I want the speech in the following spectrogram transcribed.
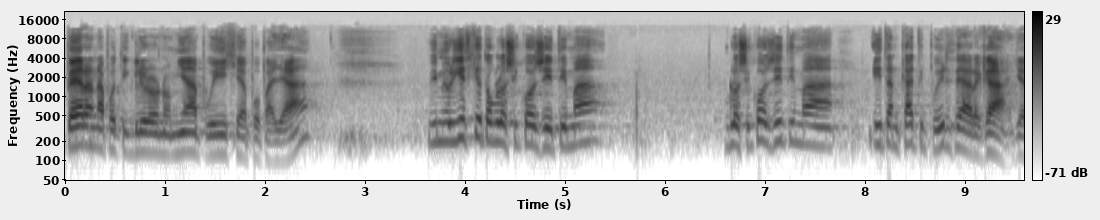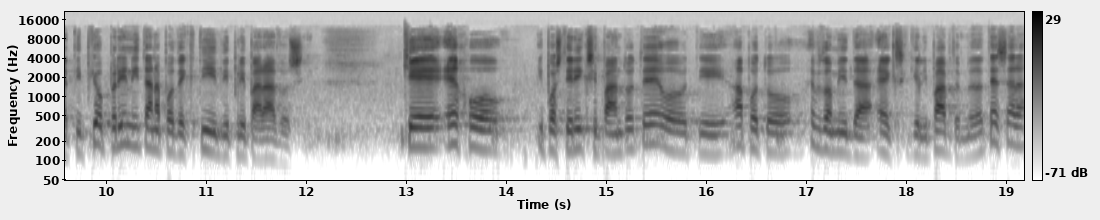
πέραν από την κληρονομιά που είχε από παλιά. Δημιουργήθηκε το γλωσσικό ζήτημα. Γλωσσικό ζήτημα ήταν κάτι που ήρθε αργά, γιατί πιο πριν ήταν αποδεκτή η διπλή παράδοση. Και έχω υποστηρίξει πάντοτε ότι από το 76 και λοιπά, από το 74,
